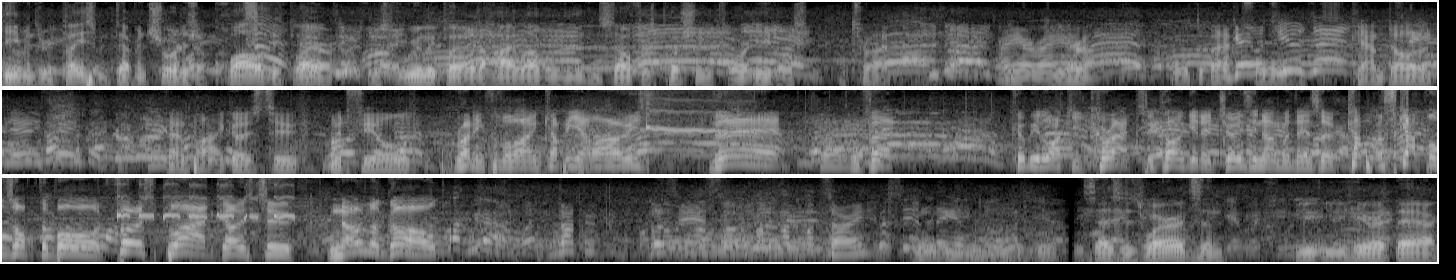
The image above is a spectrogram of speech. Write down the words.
Fine. Geeman's replacement, Devin Short, is a quality player who's really played at a high level and himself is pushing for Eagles. That's right. Right here, right here. Ball to back Okay, for let's use it. Cam Dolan. here, Danny, stay. Vampire goes to midfield, running for the line. Cup of yellow. He's there. In fact, could be lucky. Kratz, we can't get a jersey number. There's a couple of scuffles off the board. First blood goes to Nola Gold. Sorry. He says his words and you, you hear it there.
